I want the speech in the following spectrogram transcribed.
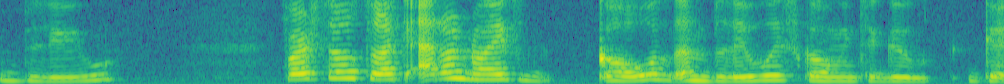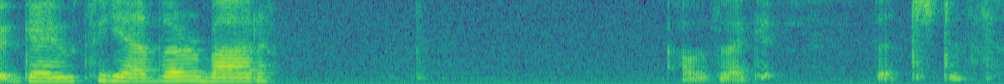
blue. First I was like, I don't know if gold and blue is going to go, go, go together, but I was like, fetch this.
